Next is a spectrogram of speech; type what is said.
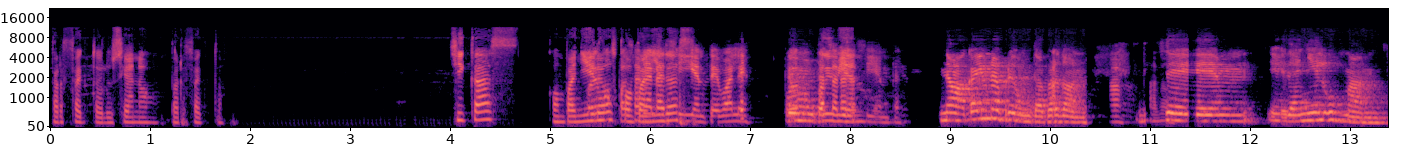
Perfecto, Luciano, perfecto. Chicas, compañeros, pasar compañeras. A la siguiente, ¿vale? Podemos pasar a la siguiente. No, acá hay una pregunta, perdón. Ah, Dice eh, Daniel Guzmán,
